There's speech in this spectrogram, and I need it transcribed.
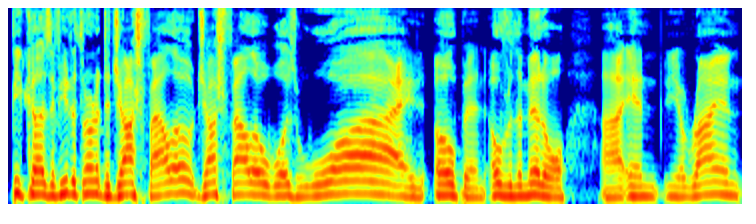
because if he'd have thrown it to Josh Falo, Josh Falo was wide open over the middle. Uh, and you know Ryan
